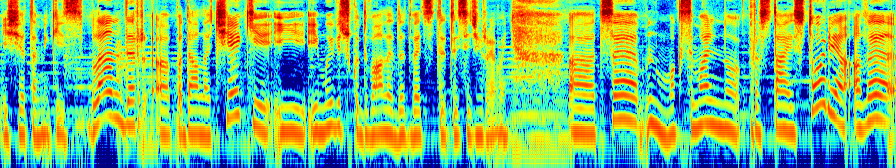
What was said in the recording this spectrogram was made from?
і ще там якийсь блендер, подала чеки, і, і ми відшкодували до 20 тисяч гривень. Це ну, максимально проста історія, але,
